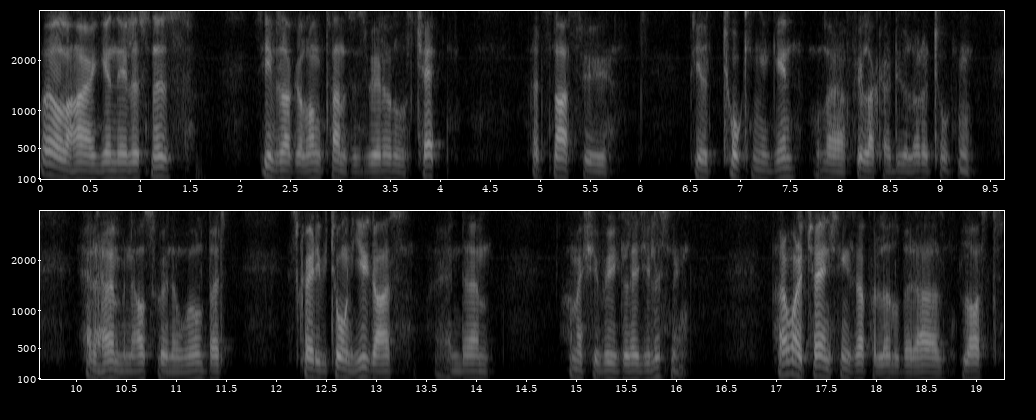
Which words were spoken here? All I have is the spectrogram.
Well, hi again there, listeners. Seems like a long time since we had a little chat. It's nice to be talking again, although I feel like I do a lot of talking at home and elsewhere in the world, but it's great to be talking to you guys, and um, I'm actually very glad you're listening. But I want to change things up a little bit. Uh, last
